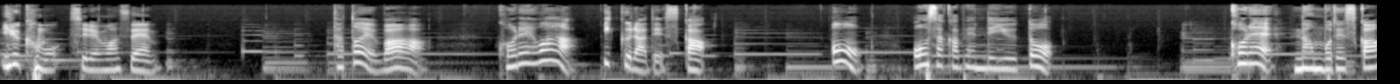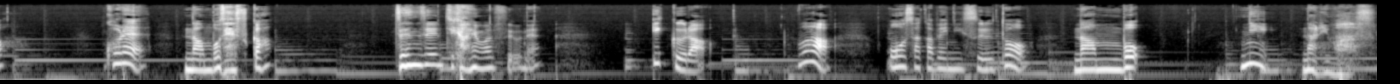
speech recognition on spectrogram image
いるかもしれません。例えばこれはいくらですか？を大阪弁で言うとこれなんぼですか？これなんぼですか？全然違いますよね。いくらは大阪弁にするとなんぼになります。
